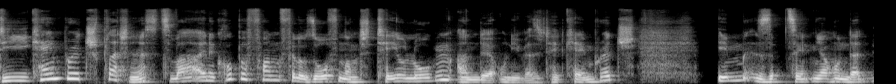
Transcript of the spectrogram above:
Die Cambridge Platonists war eine Gruppe von Philosophen und Theologen an der Universität Cambridge im 17. Jahrhundert,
